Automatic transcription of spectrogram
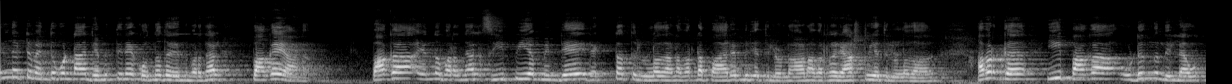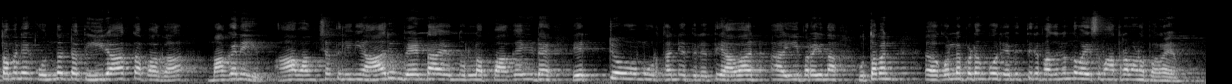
എന്നിട്ടും എന്തുകൊണ്ടാണ് രമിത്തിനെ കൊന്നത് എന്ന് പറഞ്ഞാൽ പകയാണ്. പക എന്ന് പറഞ്ഞാൽ സി പി എമ്മിന്റെ രക്തത്തിലുള്ളതാണ് അവരുടെ പാരമ്പര്യത്തിലുള്ളതാണ് അവരുടെ രാഷ്ട്രീയത്തിലുള്ളതാണ്. അവർക്ക് ഈ പക ഒടുങ്ങുന്നില്ല. ഉത്തമനെ കൊന്നിട്ട് തീരാത്ത പക മകനെയും ആ വംശത്തിൽ ഇനി ആരും വേണ്ട എന്നുള്ള പകയുടെ ഏറ്റവും മൂർധന്യത്തിലെത്തി അവൻ ഈ പറയുന്ന ഉത്തമൻ കൊല്ലപ്പെടുമ്പോൾ രമിത്തിന് പതിനൊന്ന് വയസ്സ് മാത്രമാണ് പറയാം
